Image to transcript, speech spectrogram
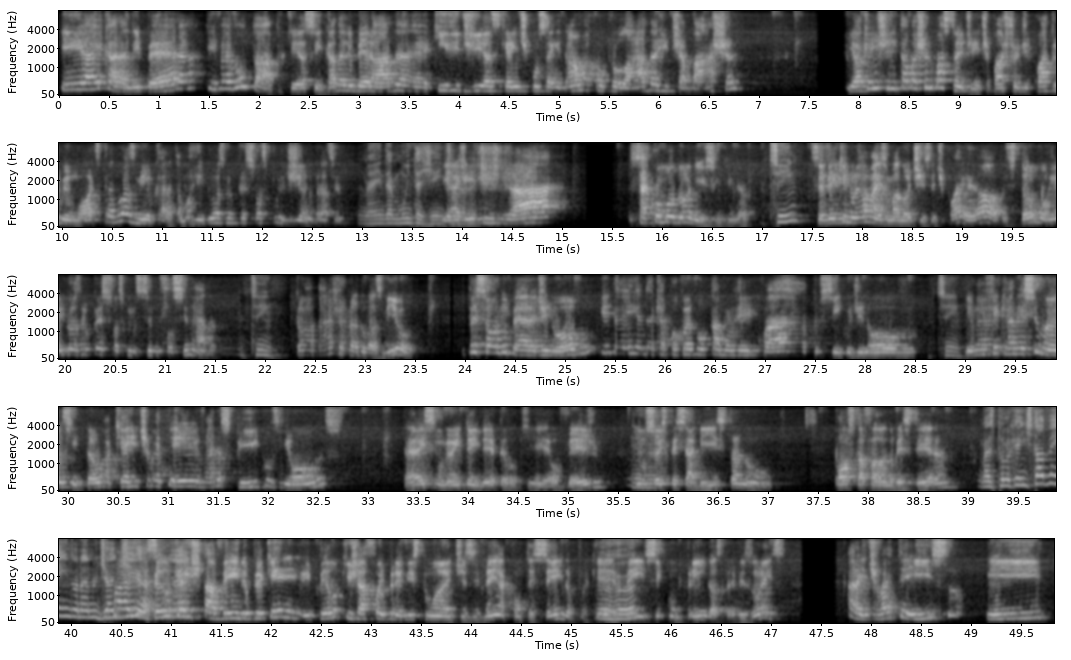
E aí, cara, libera e vai voltar, porque assim, cada liberada é 15 dias que a gente consegue dar uma controlada, a gente abaixa. E é o que a gente está baixando bastante. A gente baixou de 4 mil mortes para 2 mil, cara. Tá morrendo 2 mil pessoas por dia no Brasil. Ainda é muita gente. E a né? gente já se acomodou nisso, entendeu? Sim. Você vê que não é mais uma notícia tipo, ah, é, ó, estão morrendo duas mil pessoas, como se não fosse nada. Sim. Então abaixa para duas mil, o pessoal libera de novo, e daí daqui a pouco vai voltar a morrer quatro, cinco de novo. Sim. E vai ficar nesse lance. Então aqui a gente vai ter vários picos e ondas. É esse é o meu entender, pelo que eu vejo. Uhum. Não sou especialista, não posso estar falando besteira. Mas pelo que a gente está vendo, né, no dia a dia. É, pelo assim, que né? a gente está vendo, porque e pelo que já foi previsto antes e vem acontecendo, porque uhum. vem se cumprindo as previsões, cara, a gente vai ter isso e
